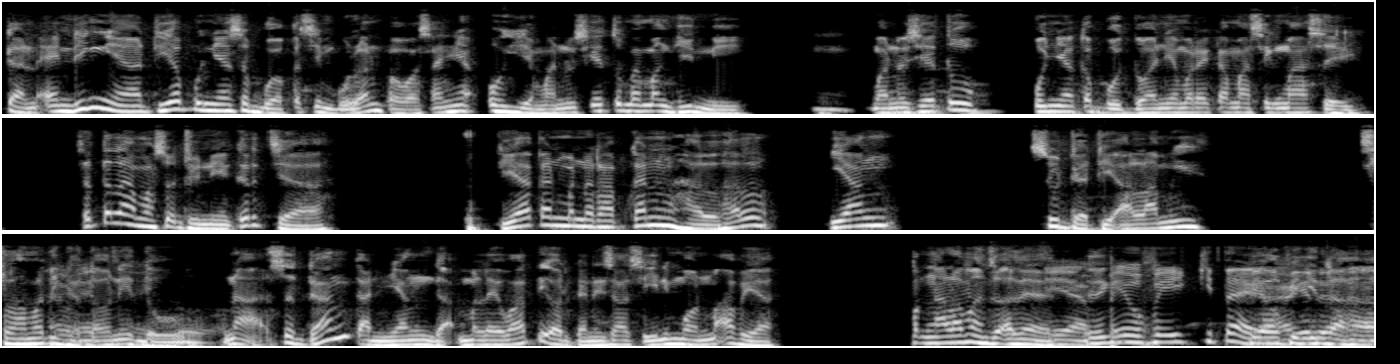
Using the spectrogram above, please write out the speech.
Dan endingnya dia punya sebuah kesimpulan bahwasanya, oh iya manusia itu memang gini. Hmm. Manusia itu punya kebutuhannya mereka masing-masing. Setelah masuk dunia kerja, dia akan menerapkan hal-hal yang sudah dialami selama tiga tahun itu. itu. Nah, sedangkan yang nggak melewati organisasi ini, mohon maaf ya, pengalaman soalnya. Iya, POV kita ya. POV kita, ha.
